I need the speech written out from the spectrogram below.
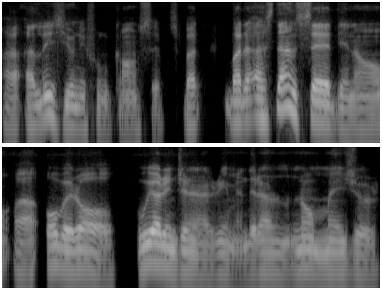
uh, at least uniform concepts. But but as Dan said, you know, uh, overall we are in general agreement. There are no major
